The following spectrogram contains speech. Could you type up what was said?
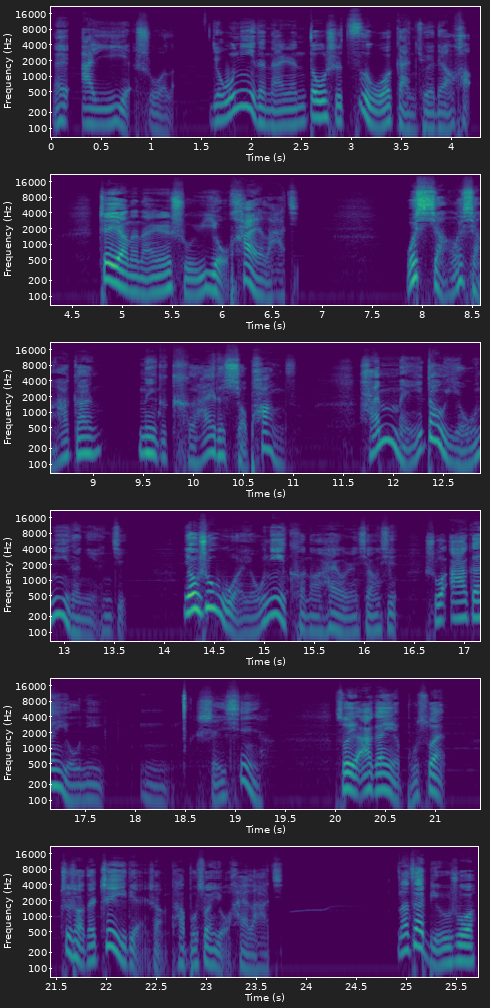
哎，阿姨也说了，油腻的男人都是自我感觉良好，这样的男人属于有害垃圾。我想了想，阿甘那个可爱的小胖子，还没到油腻的年纪。要说我油腻，可能还有人相信；说阿甘油腻，嗯，谁信呀？所以阿甘也不算，至少在这一点上，他不算有害垃圾。那再比如说，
